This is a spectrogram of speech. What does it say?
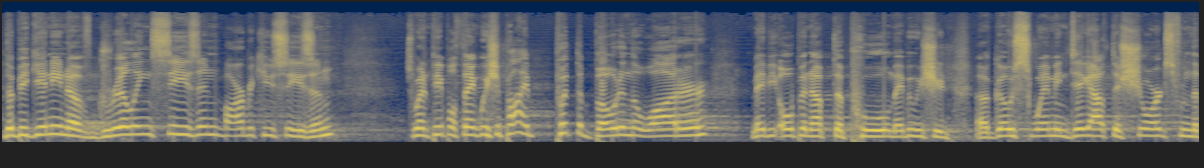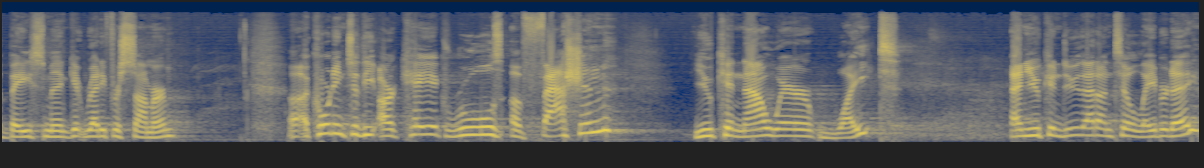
the beginning of grilling season, barbecue season. It's when people think we should probably put the boat in the water, maybe open up the pool, maybe we should uh, go swimming, dig out the shorts from the basement, get ready for summer. Uh, according to the archaic rules of fashion, you can now wear white, and you can do that until Labor Day.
